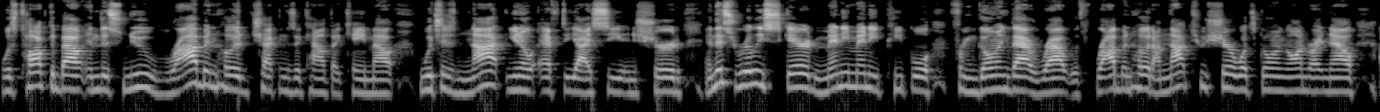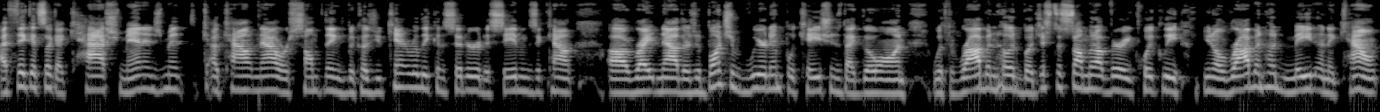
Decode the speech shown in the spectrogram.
was talked about in this new Robinhood checkings account that came out, which is not, you know, FDIC insured. And this really scared many, many people from going that route with Robinhood. I'm not too sure what's going on right now. I think it's like a cash management account now or something because you can't really consider it a savings account uh, right now. There's a bunch of weird implications implications that go on with Robinhood. But just to sum it up very quickly, you know, Robinhood made an account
